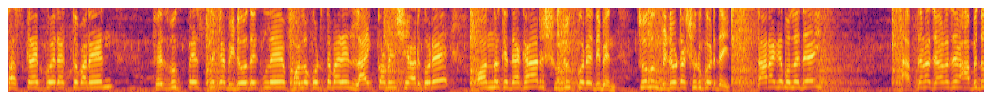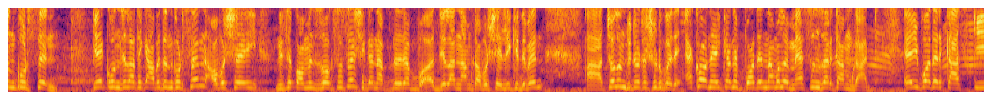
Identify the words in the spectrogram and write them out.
সাবস্ক্রাইব করে রাখতে পারেন। ফেসবুক পেজ থেকে ভিডিও দেখলে ফলো করতে পারেন লাইক কমেন্ট শেয়ার করে অন্যকে দেখার সুযোগ করে দিবেন। চলুন ভিডিওটা শুরু করে দেই। তার আগে বলে দেই, আপনারা যারা যারা আবেদন করছেন, কে কোন জেলা থেকে আবেদন করছেন, অবশ্যই নিচে কমেন্টস বক্স আছে, সেখানে আপনারা জেলার নামটা অবশ্যই লিখে দেবেন। চলুন ভিডিওটা শুরু করে দিই। এখন এইখানে পদের নাম হলো মেসেঞ্জার কাম গার্ড এই পদের কাজ কি?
